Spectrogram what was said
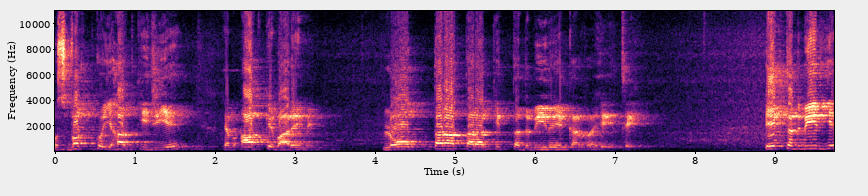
उस वक्त को याद कीजिए, जब आपके बारे में लोग तरह तरह की तदबीरें कर रहे थे। एक तदबीर ये,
